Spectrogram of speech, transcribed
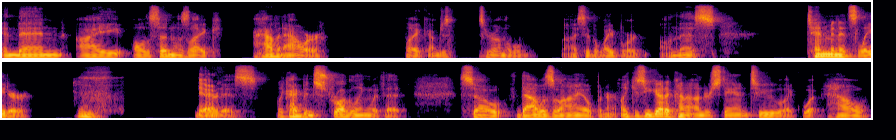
And then I all of a sudden was like, I have an hour. Like I'm just here on the I say the whiteboard on this. 10 minutes later, Yeah. there it is. Like I've been struggling with it. So that was an eye opener. Like, so you got to kind of understand too, like what, how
